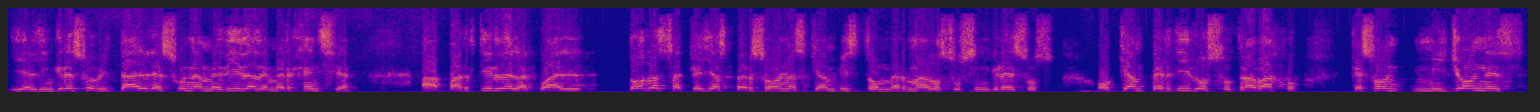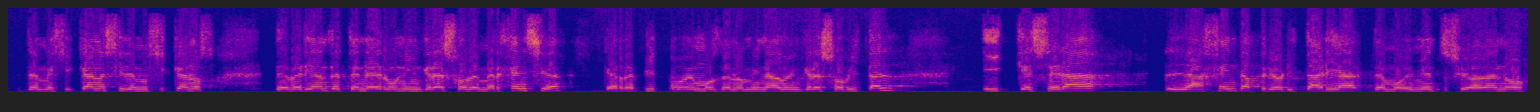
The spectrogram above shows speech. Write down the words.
y el ingreso vital es una medida de emergencia a partir de la cual todas aquellas personas que han visto mermados sus ingresos o que han perdido su trabajo, que son millones de mexicanas y de mexicanos, deberían de tener un ingreso de emergencia, que repito, hemos denominado ingreso vital, y que será la agenda prioritaria de Movimiento Ciudadano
